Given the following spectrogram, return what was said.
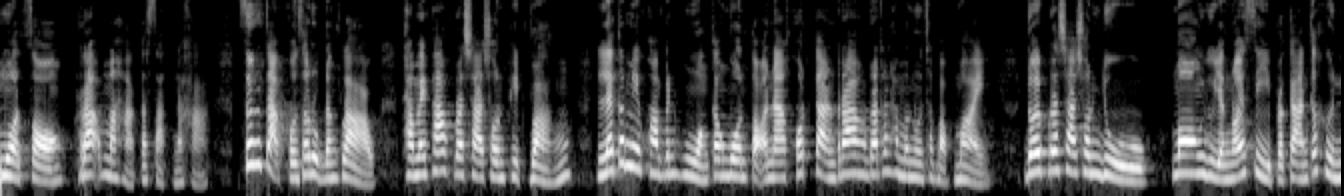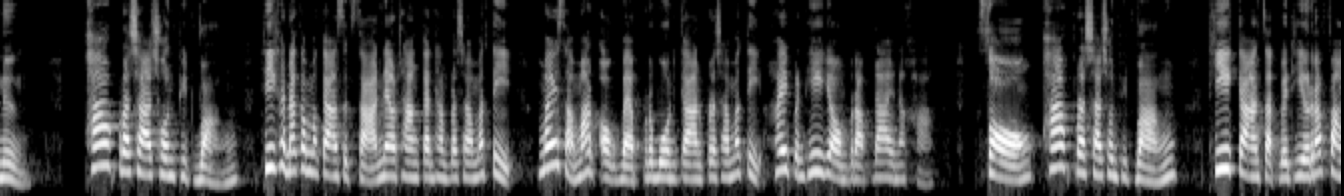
หมวด 2 พระมหากษัตริย์นะคะ ซึ่งจากผลสรุปดังกล่าวทำให้ภาคประชาชนผิดหวัง และก็มีความเป็นห่วงกังวลต่ออนาคตการร่างรัฐธรรมนูญฉบับใหม่ โดยประชาชนอยู่มองอยู่อย่างน้อย 4 ประการก็คือ 1. ภาคประชาชนผิดหวัง ที่คณะกรรมการศึกษาแนวทางการทำประชามติ ไม่สามารถออกแบบกระบวนการประชามติให้เป็นที่ยอมรับได้นะคะ 2. ภาคประชาชนผิดหวัง ที่การจัดเวทีรับฟัง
